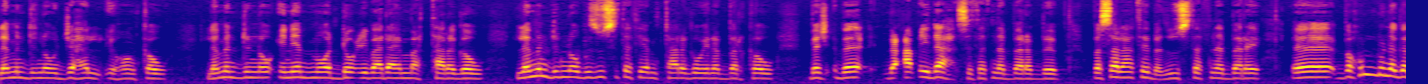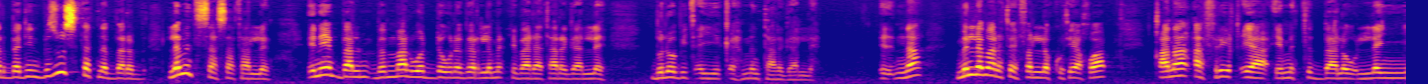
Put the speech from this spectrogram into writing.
ለምንድ ነው ጃህል የሆንከው? ለምንድ ነው እኔ የምወደው ዒባዳ የማታረገው ለምንድን ነው ብዙ ስተት የምታደርገው የነበርከው? በዓቂዳህ ስተት ነበረብህ በሰላትህ ብዙ ስተት ነበረ በሁሉ ነገር በዲን ብዙ ስተት ነበረብህ። ለምን ትሳሳታለህ? እኔ በማልወደው ነገር ለምን ዒባዳ ታደረጋለህ ብሎ ቢጠይቅህ ምን ታደርጋለህ? እና ምን ለማለት ነው የፈለግኩት? ያኳ ቀና አፍሪቅያ የምትባለው ለእኛ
